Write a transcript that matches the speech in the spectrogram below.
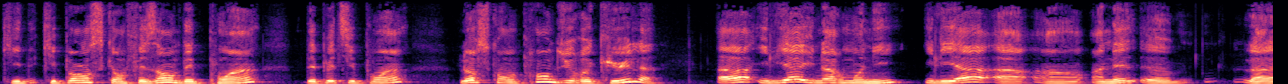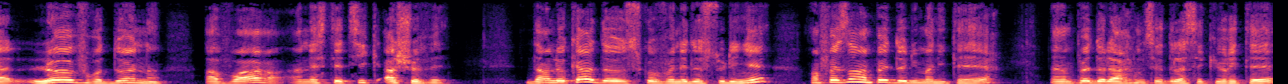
qui, pense qu'en faisant des points, des petits points, lorsqu'on prend du recul, ah, il y a une harmonie, il y a euh, l'œuvre donne avoir un esthétique achevé. Dans le cas de ce que vous venez de souligner, en faisant un peu de l'humanitaire, un peu de la, de la sécurité,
